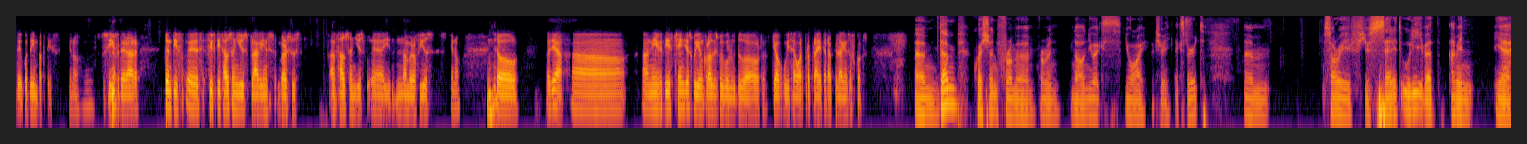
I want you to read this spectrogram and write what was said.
the, what the impact is, you know, to see yeah. if there are 20, uh, 50,000 used plugins versus a thousand use uh, number of uses, you know. Mm -hmm. So, but yeah, uh, and if this changes, we on CloudBees, we will do our job with our proprietary plugins, of course. Um, dumb question from a, from a non-UX UI actually expert. Um, sorry if you said it, Uli, but I mean, yeah,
